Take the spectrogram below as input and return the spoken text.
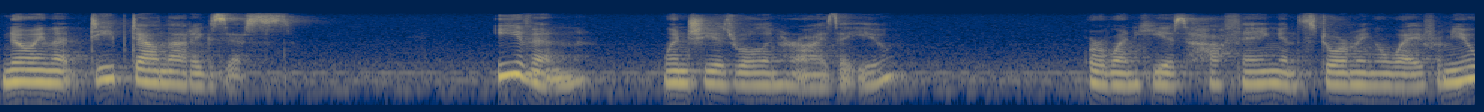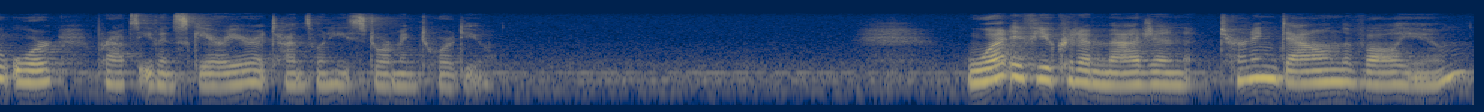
knowing that deep down that exists, even when she is rolling her eyes at you, or when he is huffing and storming away from you, or perhaps even scarier at times when he's storming toward you. What if you could imagine turning down the volume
